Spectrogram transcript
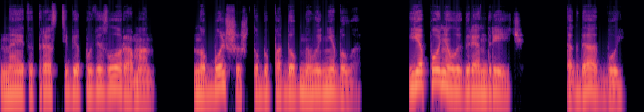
На этот раз тебе повезло, Роман. Но больше, чтобы подобного не было. Я понял, Игорь Андреевич. Тогда отбой.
